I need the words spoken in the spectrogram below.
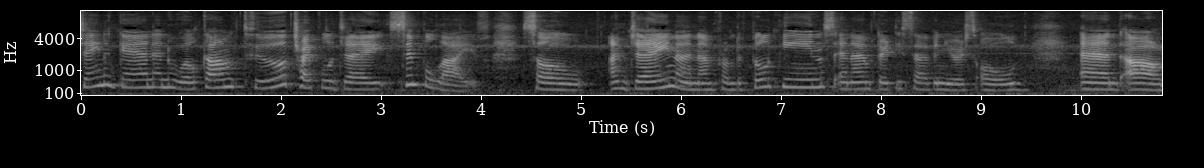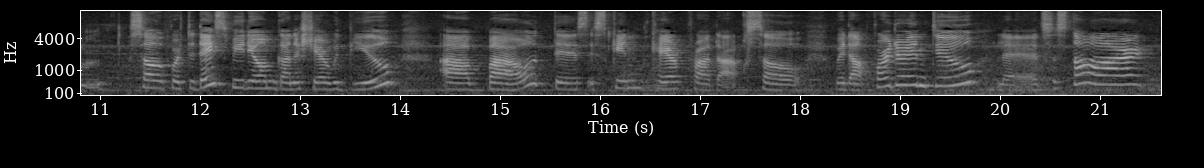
Jane again and welcome to Triple J Simple Life. So, I'm Jane and I'm from the Philippines and I'm 37 years old. And um, so for today's video, I'm gonna share with you about this skincare product. So, without further ado, let's start!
